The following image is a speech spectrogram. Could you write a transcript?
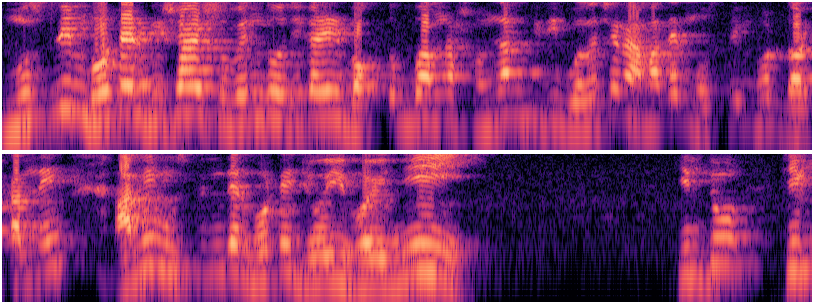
মুসলিম ভোটের বিষয়ে শুভেন্দু অধিকারীর বক্তব্য আমরা শুনলাম, তিনি বলেছেন, আমাদের মুসলিম ভোট দরকার নেই, আমি মুসলিমদের ভোটে জয়ী হইনি। কিন্তু ঠিক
